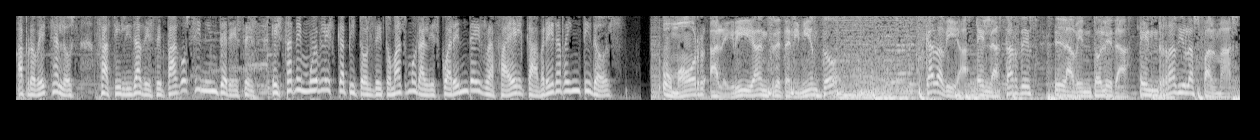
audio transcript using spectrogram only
Aprovechalos. Facilidades de pago sin intereses. Están en Muebles Capitol de Tomás Morales 40 y Rafael Cabrera 22. Humor, alegría, entretenimiento. Cada día, en las tardes, La Ventolera, en Radio Las Palmas.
